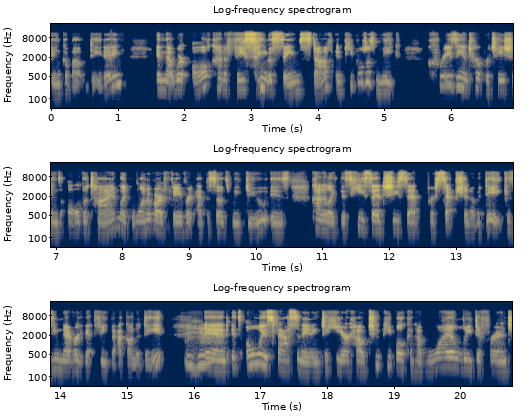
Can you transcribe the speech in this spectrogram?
think about dating and that we're all kind of facing the same stuff and people just make crazy interpretations all the time. Like one of our favorite episodes we do is kind of like this he said, she said perception of a date because you never get feedback on a date. Mhm. And it's always fascinating to hear how two people can have wildly different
